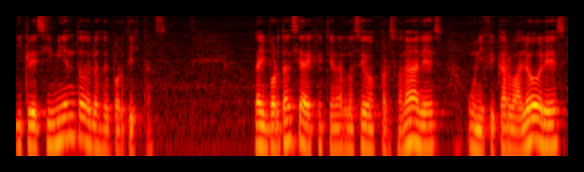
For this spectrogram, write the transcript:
y crecimiento de los deportistas. La importancia de gestionar los egos personales, unificar valores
